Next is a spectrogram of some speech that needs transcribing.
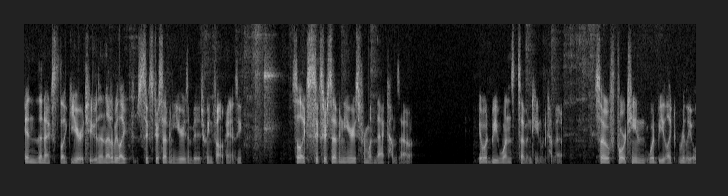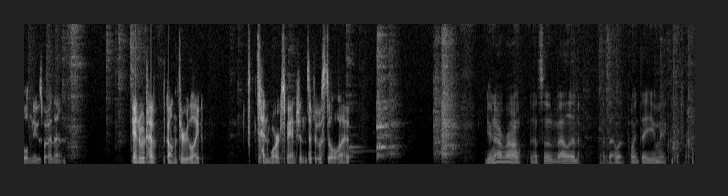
in the next like year or two, then that'll be like six or seven years in between Final Fantasy. So like six or seven years from when that comes out, it would be when 17 would come out. So 14 would be like really old news by then, and would have gone through like 10 more expansions if it was still alive. You're not wrong. That's a valid, a valid point that you make, my friend.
